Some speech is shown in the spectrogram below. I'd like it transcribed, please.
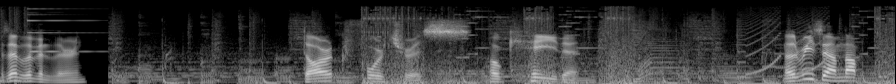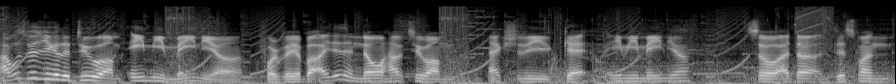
Is that Live and Learn? Dark Fortress. Okay then. Now the reason I'm not, I was really gonna do um Amy Mania for a video, but I didn't know how to um actually get Amy Mania. So I thought this one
